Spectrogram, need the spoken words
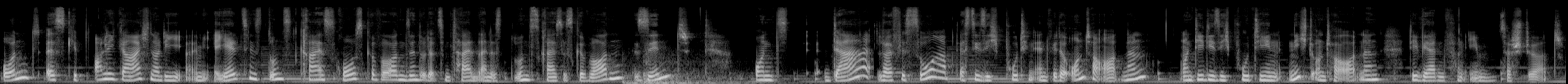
Und es gibt Oligarchen, die im Jelzins Dunstkreis groß geworden sind oder zum Teil seines Dunstkreises geworden sind. Und da läuft es so ab, dass die sich Putin entweder unterordnen und die, die sich Putin nicht unterordnen, die werden von ihm zerstört.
